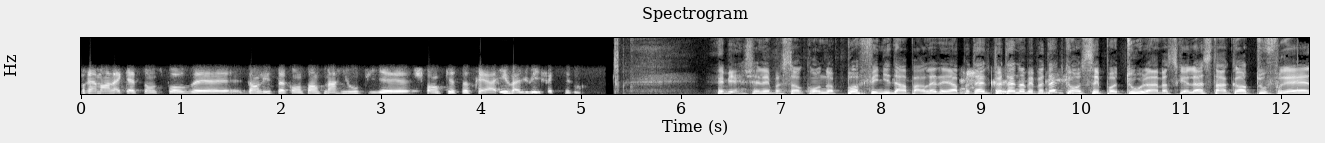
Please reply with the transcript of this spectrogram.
Vraiment, la question se pose dans les circonstances, Mario, puis je pense que ce serait à évaluer effectivement. Eh bien, j'ai l'impression qu'on n'a pas fini d'en parler. D'ailleurs, peut-être, peut-être, non, mais peut-être qu'on sait pas tout, là, parce que là, c'est encore tout frais.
